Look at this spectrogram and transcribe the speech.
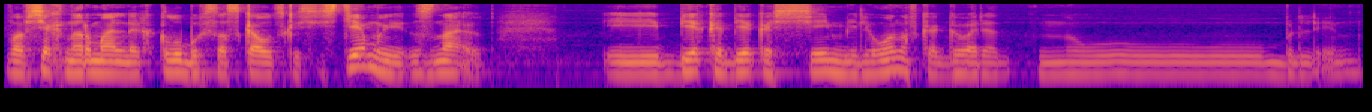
во всех нормальных клубах со скаутской системой знают. И Бека-Бека 7 миллионов, как говорят. Ну, блин.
